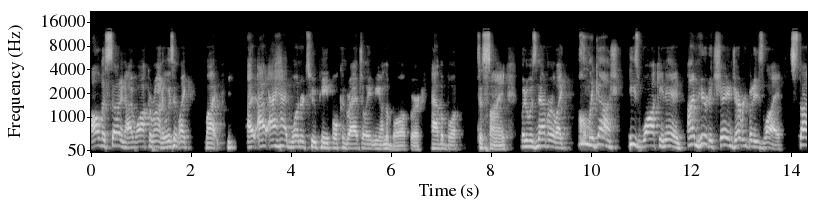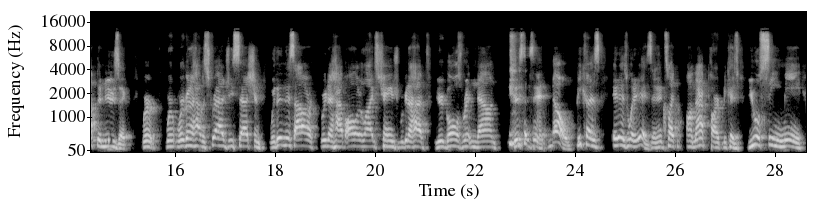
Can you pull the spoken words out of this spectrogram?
all of a sudden I walk around? It wasn't like my I, I, I had one or two people congratulate me on the book or have a book to sign, but it was never like, oh my gosh, he's walking in. I'm here to change everybody's life. Stop the music. We're we're we're gonna have a strategy session within this hour. We're gonna have all our lives changed. We're gonna have your goals written down. This is it. No, because it is what it is. And it's like on that part, because you will see me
